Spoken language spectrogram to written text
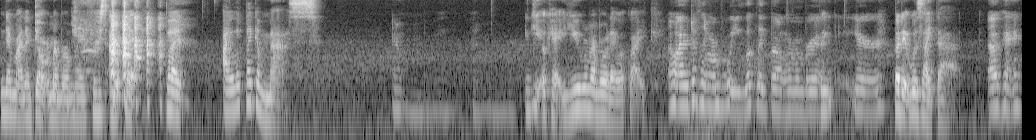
Never mind, I don't remember my first outfit. but I looked like a mess. I don't remember you. I don't remember. You, okay, you remember what I look like. Oh, I definitely remember what you look like, but I don't remember Like- your. But it was like that. Okay.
